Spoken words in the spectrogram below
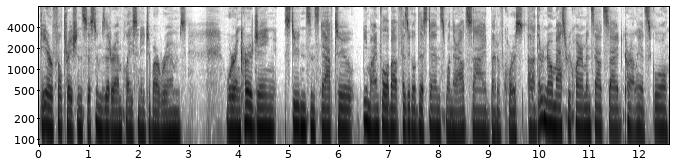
the air filtration systems that are in place in each of our rooms. We're encouraging students and staff to be mindful about physical distance when they're outside, but of course, uh, there are no mask requirements outside currently at school.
